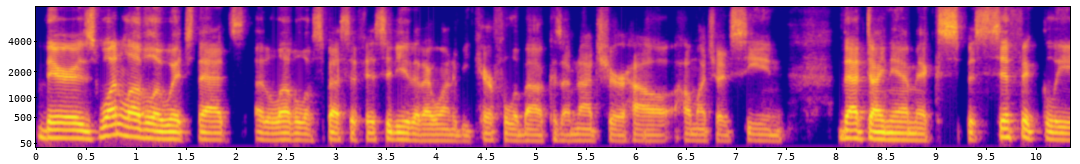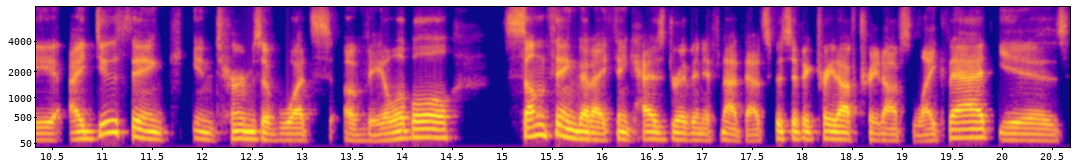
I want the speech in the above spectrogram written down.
there's one level at which that's a level of specificity that I want to be careful about because I'm not sure how how much I've seen that dynamic specifically, I do think, in terms of what's available, something that I think has driven, if not that specific trade off, trade offs like that is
